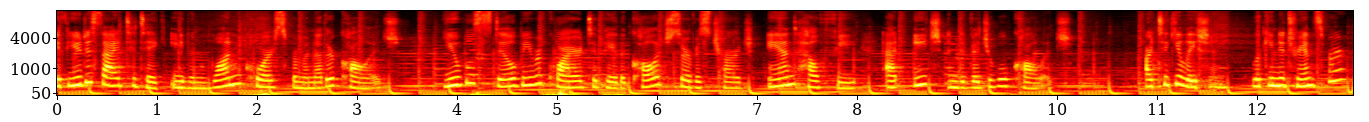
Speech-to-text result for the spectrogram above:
If you decide to take even one course from another college, you will still be required to pay the college service charge and health fee at each individual college. Articulation Looking to transfer?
